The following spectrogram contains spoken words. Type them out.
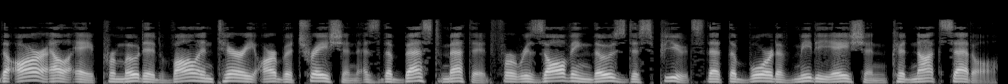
The RLA promoted voluntary arbitration as the best method for resolving those disputes that the Board of Mediation could not settle.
